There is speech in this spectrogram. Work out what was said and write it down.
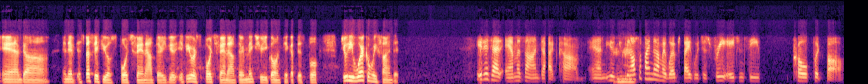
and uh and if, especially if you're a sports fan out there, if you if you're a sports fan out there, make sure you go and pick up this book. Judy, where can we find it? It is at Amazon.com, and you you can Mhm. also find it on my website, which is Free Agency Pro Football.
